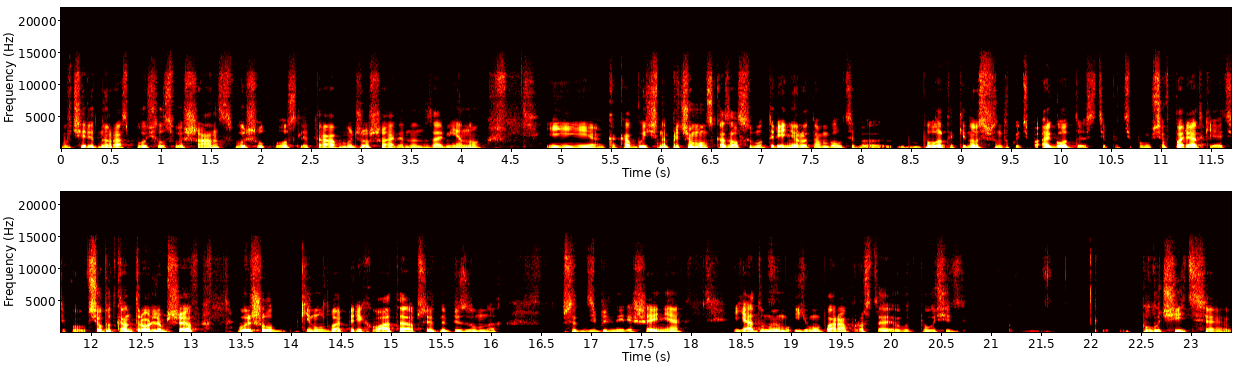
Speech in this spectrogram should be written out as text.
в очередной раз получил свой шанс, вышел после травмы Джоша Аллена на замену, и, как обычно, причем он сказал своему тренеру, там был, типа, была такие носишь, он такой, типа, I got this, типа, типа, все в порядке, я, типа, все под контролем, шеф, вышел, кинул два перехвата, абсолютно безумных, абсолютно дебильные решения. Я думаю, ему пора просто вот получить, получить э,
